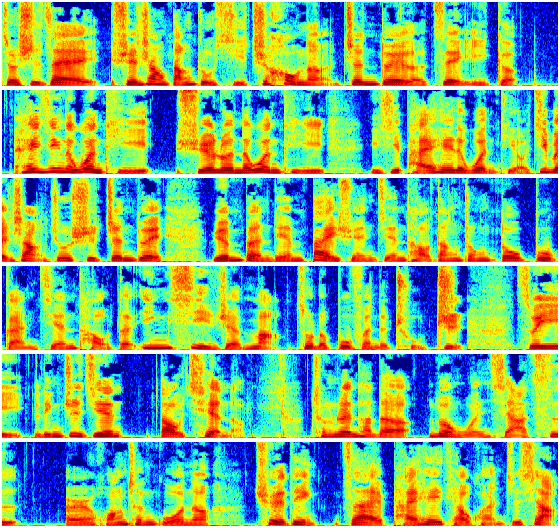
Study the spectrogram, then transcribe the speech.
就是在选上党主席之后呢，针对了这一个。黑金的问题、学伦的问题以及排黑的问题哦，基本上就是针对原本连败选检讨当中都不敢检讨的英系人马做了部分的处置，所以林志坚道歉了，承认他的论文瑕疵，而黄成国呢，确定在排黑条款之下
